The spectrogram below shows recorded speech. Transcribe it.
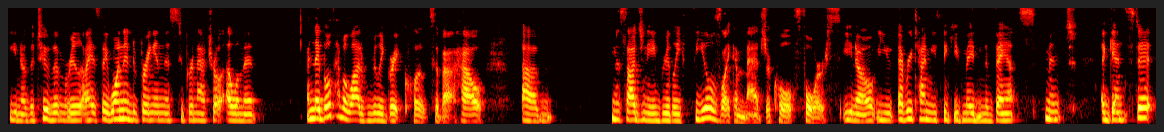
you know, the two of them realized they wanted to bring in this supernatural element, and they both have a lot of really great quotes about how. Um, misogyny really feels like a magical force you know you every time you think you've made an advancement against it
